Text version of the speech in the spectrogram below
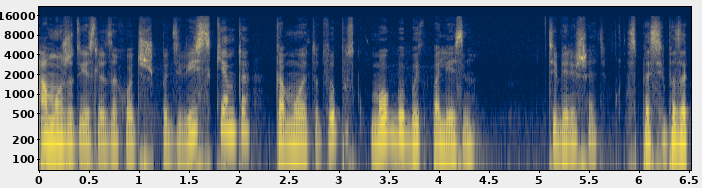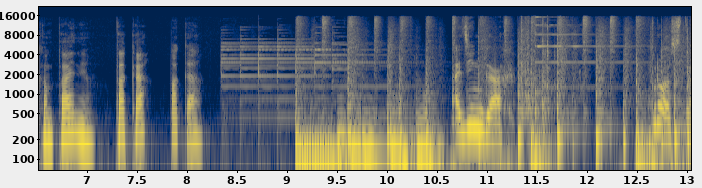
а может, если захочешь, поделись с кем-то, кому этот выпуск мог бы быть полезен. Тебе решать. Спасибо за компанию. Пока. Пока. О деньгах. Просто.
